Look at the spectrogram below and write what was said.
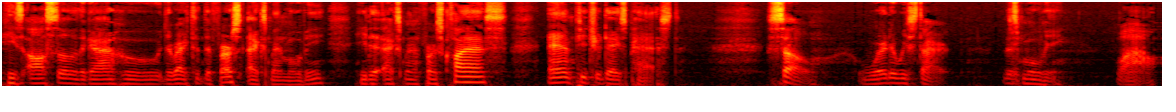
He's also the guy who directed the first X Men movie. He did X Men First Class and Future Days Past. So, where do we start this movie? Wow.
